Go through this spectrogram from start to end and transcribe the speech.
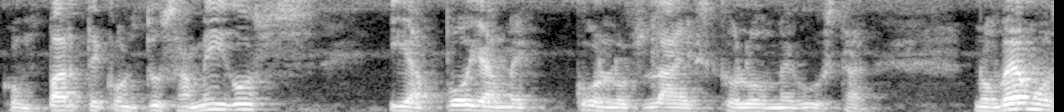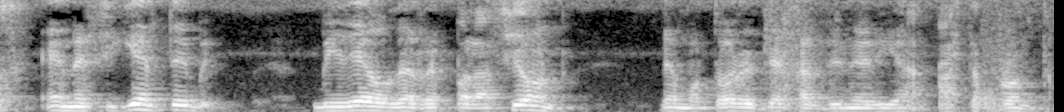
comparte con tus amigos y apóyame con los likes, con los me gusta. Nos vemos en el siguiente video de reparación de motores de jardinería. Hasta pronto.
